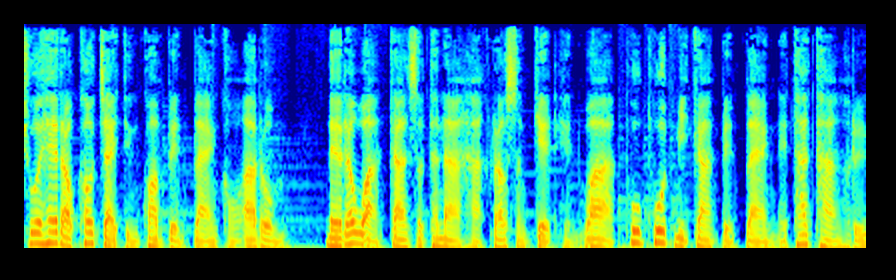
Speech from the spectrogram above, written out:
ช่วยให้เราเข้าใจถึงความเปลี่ยนแปลงของอารมณ์ ในระหว่างการสนทนาหากเราสังเกตเห็นว่าผู้พูดมีการเปลี่ยนแปลงในท่าทางหรือ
